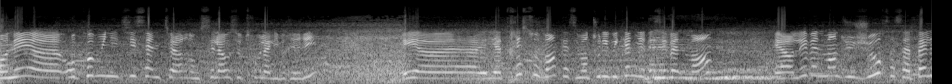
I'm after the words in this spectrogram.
on est euh, au Community Center, donc c'est là où se trouve la librairie. Et euh, il y a très souvent, quasiment tous les week-ends, il y a des événements. Et alors l'événement du jour, ça s'appelle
